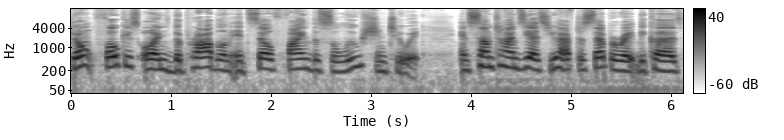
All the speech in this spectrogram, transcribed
Don't focus on the problem itself, find the solution to it. And sometimes, yes, you have to separate because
